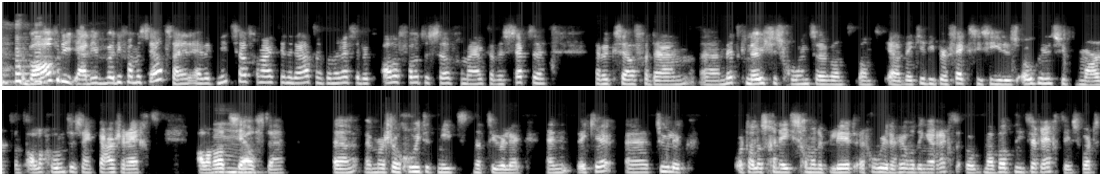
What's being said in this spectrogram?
Behalve die, ja, die, die van mezelf zijn, heb ik niet zelf gemaakt, inderdaad. En van de rest heb ik alle foto's zelf gemaakt. De recepten heb ik zelf gedaan. Uh, met kneusjesgroenten. Want, want ja, weet je, die perfectie zie je dus ook in de supermarkt. Want alle groenten zijn kaarsrecht. Allemaal mm. hetzelfde. Uh, maar zo groeit het niet, natuurlijk. En weet je, tuurlijk wordt alles genetisch gemanipuleerd en groeien er heel veel dingen recht ook. Maar wat niet terecht is, wordt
